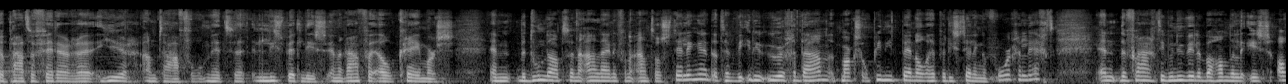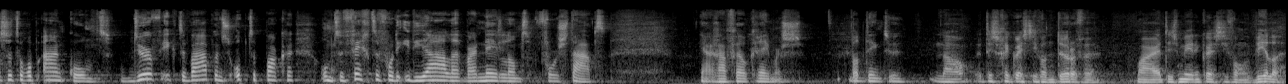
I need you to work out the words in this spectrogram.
We praten verder eh, hier aan tafel met eh, Lisbeth Lis en Rafael Kremers. En we doen dat naar aanleiding van een aantal stellingen. Dat hebben we ieder uur gedaan. Het Max Opiniepanel hebben we die stellingen voorgelegd. En de vraag die we nu willen behandelen is... als het erop aankomt, durf ik de wapens op te pakken... om te vechten voor de idealen waar Nederland voor staat? Ja, Rafael Kremers, wat denkt u? Nou, het is geen kwestie van durven, maar het is meer een kwestie van willen.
